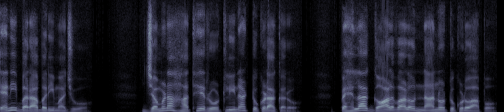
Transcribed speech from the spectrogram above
તેની બરાબરીમાં જુઓ. જમણા હાથે રોટલીના ટુકડા કરો. પહેલા ગોળવાળો નાનો ટુકડો આપો.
